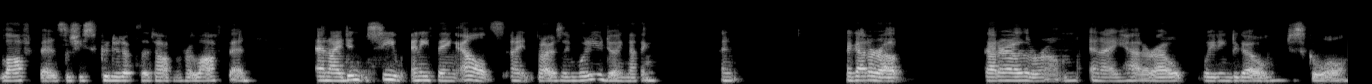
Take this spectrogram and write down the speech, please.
loft bed, so she scooted up to the top of her loft bed. And I didn't see anything else. I, but I was like, "What are you doing?" Nothing. And I got her up, got her out of the room, and I had her out waiting to go to school.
